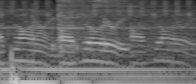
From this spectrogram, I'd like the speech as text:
Auxiliary. Auxiliary. Auxiliary.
